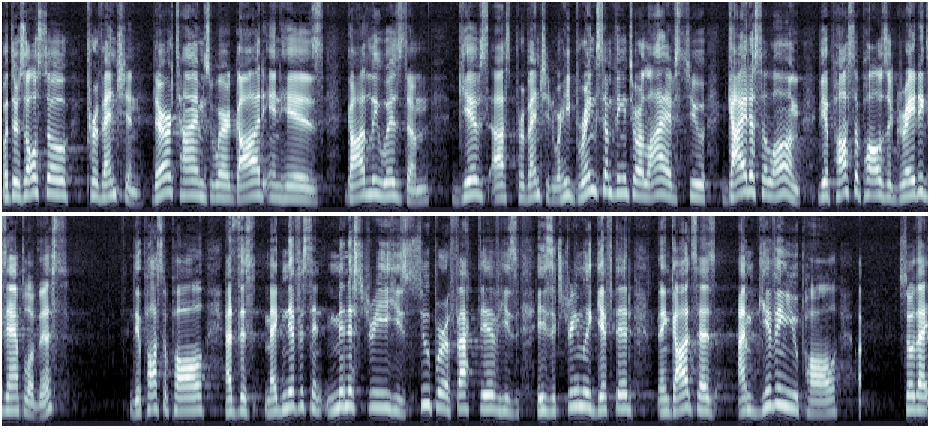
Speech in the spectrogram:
But there's also prevention. There are times where God, in His godly wisdom, gives us prevention, where He brings something into our lives to guide us along. The Apostle Paul is a great example of this. The Apostle Paul has this magnificent ministry. He's super effective, he's, he's extremely gifted. And God says, I'm giving you, Paul, so that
